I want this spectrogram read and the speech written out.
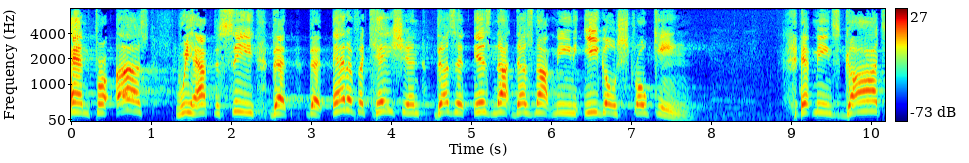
And for us, we have to see that, that edification doesn't, is not, does not mean ego stroking. It means God,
